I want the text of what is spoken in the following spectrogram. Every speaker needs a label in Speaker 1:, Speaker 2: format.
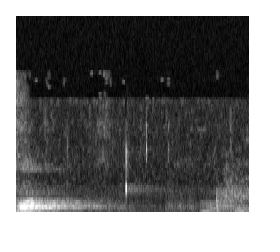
Speaker 1: taught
